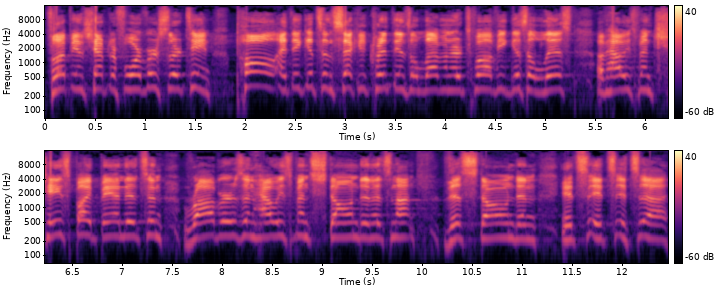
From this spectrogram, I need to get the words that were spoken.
Philippians chapter 4, verse 13. Paul, I think it's in 2 Corinthians 11 or 12, he gives a list of how he's been chased by bandits and robbers and how he's been stoned, and it's not this stoned, and it's, it's, it's, uh,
